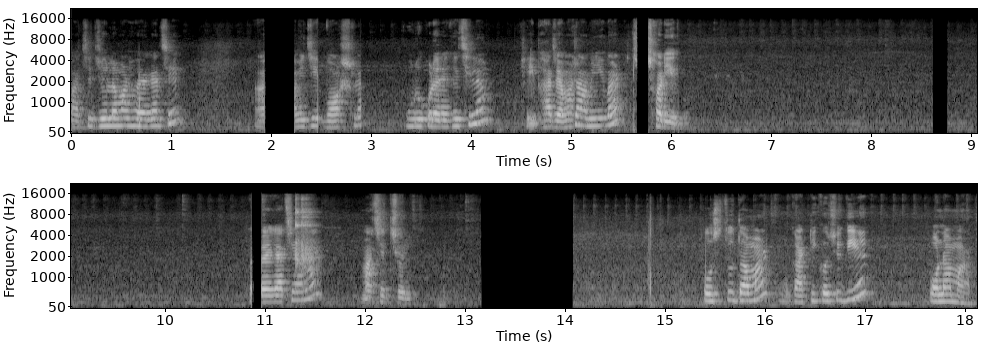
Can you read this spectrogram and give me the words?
মাছের ঝোল আমার হয়ে গেছে। আমি যে মশলা গুঁড়ো করে রেখেছিলাম, সেই ভাজা মাছটা আমি এবার ছড়িয়ে দেবো। হয়ে গেছে আমার মাছের ঝোল। প্রস্তুত আমার গাটি কচু দিয়ে পোনা মাছ।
